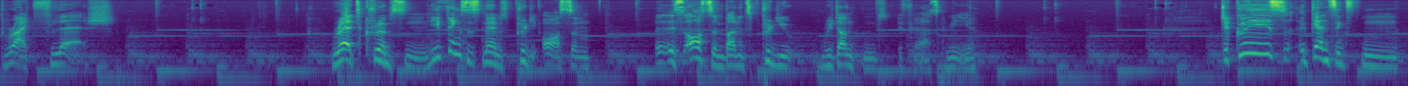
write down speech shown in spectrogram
bright flash. Red Crimson. He thinks his name is pretty awesome. It's awesome, but it's pretty redundant, if you ask me. Jacques Gensington.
